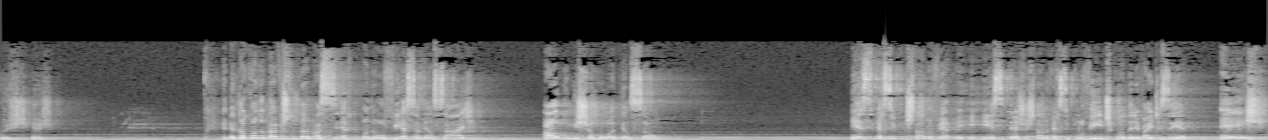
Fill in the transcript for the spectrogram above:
nos dias de então, quando eu estava estudando acerca, quando eu ouvi essa mensagem, algo me chamou a atenção. E esse versículo está no e esse trecho está no versículo 20, quando ele vai dizer: Eis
